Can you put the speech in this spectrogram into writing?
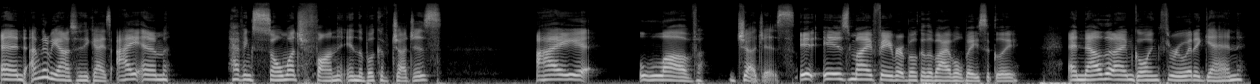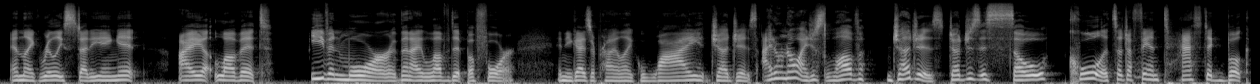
And I'm going to be honest with you guys, I am having so much fun in the book of Judges. I love Judges. It is my favorite book of the Bible, basically. And now that I'm going through it again and like really studying it, I love it even more than I loved it before. And you guys are probably like, why Judges? I don't know. I just love Judges. Judges is so cool. It's such a fantastic book.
